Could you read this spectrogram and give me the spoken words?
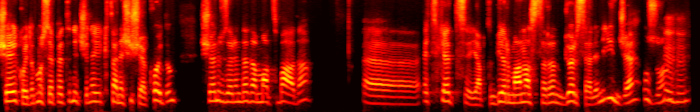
şey koydum. O sepetin içine iki tane şişe koydum. Şişenin üzerinde de matbaada eee, etiket yaptım. Bir manastırın görselini ince, uzun Hı hı.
